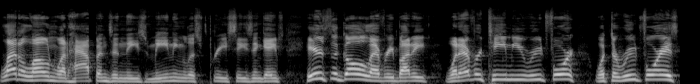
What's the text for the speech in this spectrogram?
let alone what happens in these meaningless preseason games? Here's the goal, everybody. Whatever team you root for, what the root for is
